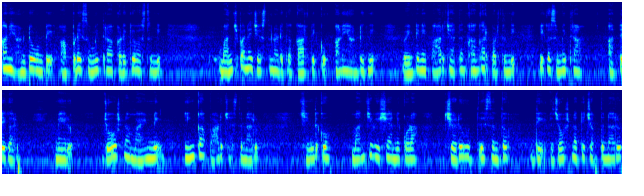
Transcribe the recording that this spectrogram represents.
అని అంటూ ఉంటే అప్పుడే సుమిత్ర అక్కడికి వస్తుంది. మంచి పనే చేస్తున్నాడు ఇక కార్తిక్ అని అంటుంది. వెంటనే పారిజాతం కంగారు పడుతుంది. ఇక సుమిత్ర అత్తయ్య గారు మీరు జోష్ణ మైండ్ని ఇంకా పాడు చేస్తున్నారు. ఎందుకు? మంచి విషయాన్ని కూడా చెడు ఉద్దేశంతో ది జోష్ణకి చెప్తున్నారు.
